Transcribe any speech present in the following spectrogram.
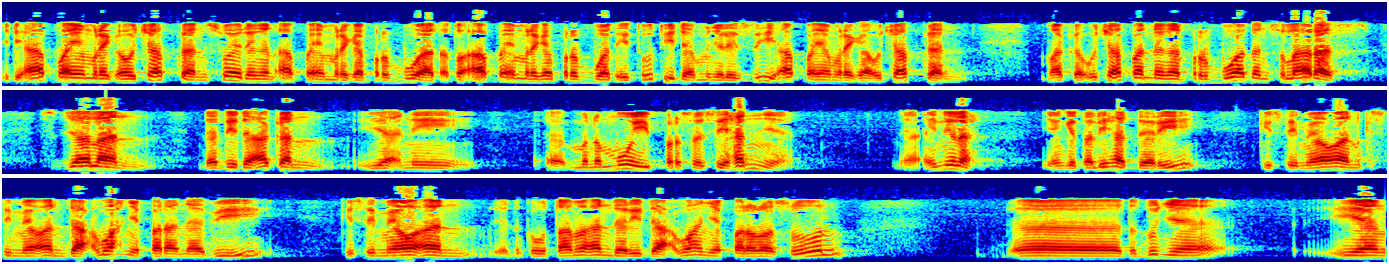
Jadi apa yang mereka ucapkan sesuai dengan apa yang mereka perbuat atau apa yang mereka perbuat itu tidak menyelisihi apa yang mereka ucapkan maka ucapan dengan perbuatan selaras sejalan dan tidak akan yakni menemui persesihannya. Ya, inilah yang kita lihat dari keistimewaan-keistimewaan dakwahnya para nabi, keistimewaan dan keutamaan dari dakwahnya para rasul e, tentunya yang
